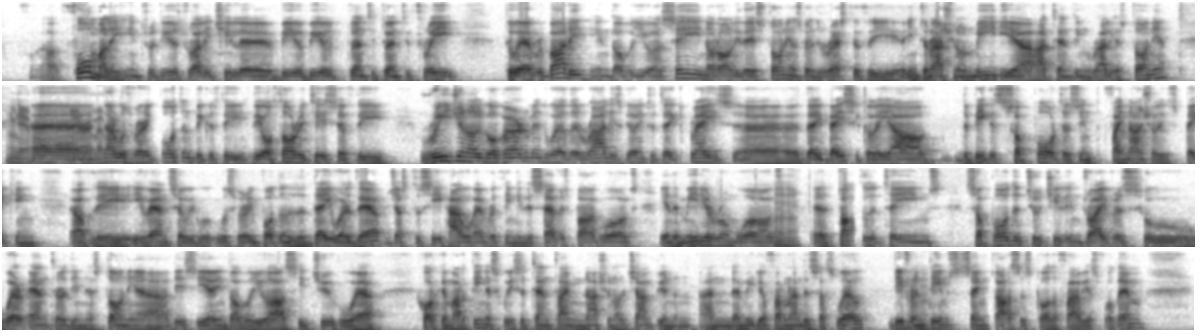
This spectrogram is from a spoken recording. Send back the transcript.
uh, formally introduce Rally Chile Bio Bio 2023 to everybody in WRC, not only the Estonians, but the rest of the international media attending Rally Estonia. Yeah, uh, that was very important because the, the authorities of the regional government where the rally is going to take place, uh, they basically are the biggest supporters in financially speaking of the event. So it w- was very important that they were there just to see how everything in the service park works, in the media room works, mm-hmm. uh, talk to the teams, support the two Chilean drivers who were entered in Estonia this year in WRC2, who were Jorge Martinez, who is a 10-time national champion, and, and Emilio Fernandez as well. Different mm-hmm. teams, same cars as Skoda Fabias for them.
